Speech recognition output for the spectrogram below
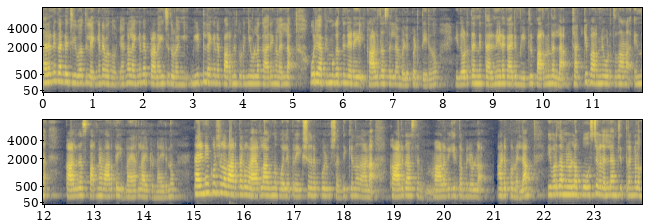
തരണി തന്റെ ജീവിതത്തിൽ എങ്ങനെ വന്നു? ഞങ്ങൾ എങ്ങനെ പ്രണയിച്ചു തുടങ്ങി? വീട്ടിൽ എങ്ങനെ പറഞ്ഞു തുടങ്ങിയുള്ള കാര്യങ്ങളെല്ലാം ഒരു അഭിമുഖത്തിന്റെ ഇടയിൽ കാളിദാസ് എല്ലാം വെളിപ്പെടുത്തിയിരുന്നു. ഇതോടെ തന്നെ തരണിയുടെ കാര്യം വീട്ടിൽ പറഞ്ഞതല്ല ചക്കി പറഞ്ഞു കൊടുത്തതാണ് എന്ന് കാളിദാസ് പറഞ്ഞ വാർത്തയും വൈറലായിട്ടുണ്ടായിരുന്നു. തരണിയെക്കുറിച്ചുള്ള വാർത്തകൾ വൈറലാകുന്ന പോലെ പ്രേക്ഷകർ എപ്പോഴും ശ്രദ്ധിക്കുന്നതാണ്. കാളിദാസും മാളവികയും തമ്മിലുള്ള അടുപ്പമെല്ലാം. ഇവർ തമ്മിലുള്ള പോസ്റ്റുകളെല്ലാം ചിത്രങ്ങളും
